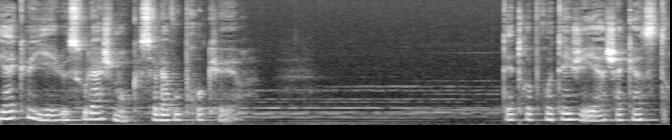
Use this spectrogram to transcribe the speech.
Et accueillez le soulagement que cela vous procure d'être protégé à chaque instant.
